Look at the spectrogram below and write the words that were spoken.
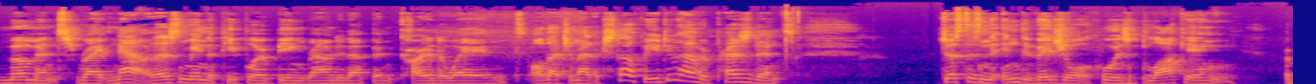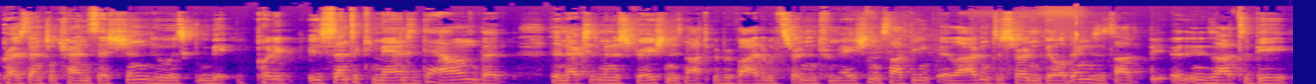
moments right now. That doesn't mean that people are being rounded up and carted away and all that dramatic stuff, but you do have a president just as an individual who is blocking a presidential transition, who is put a, is sent a command down that the next administration is not to be provided with certain information, it's not being allowed into certain buildings, it's not be, it's not to be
